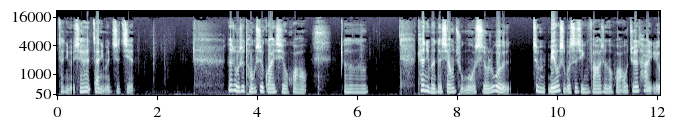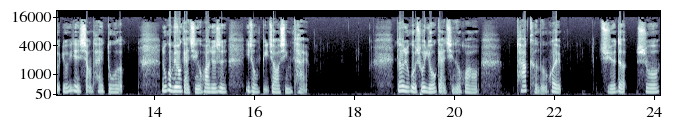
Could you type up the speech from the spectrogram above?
在你们现在在你们之间。那如果是同事关系的话哦，嗯、看你们的相处模式，如果就没有什么事情发生的话，我觉得他有有一点想太多了。如果没有感情的话，就是一种比较心态。那如果说有感情的话哦，他可能会觉得说，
